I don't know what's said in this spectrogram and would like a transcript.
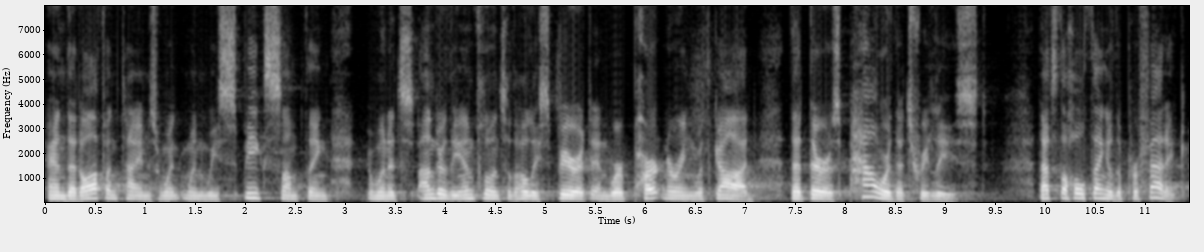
And that oftentimes, when, when we speak something, when it's under the influence of the Holy Spirit and we're partnering with God, that there is power that's released. That's the whole thing of the prophetic.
